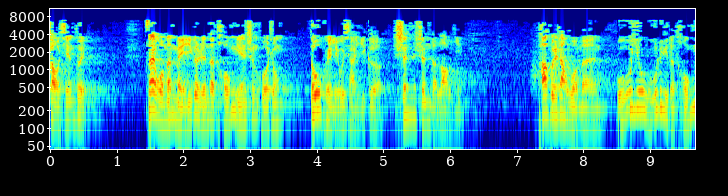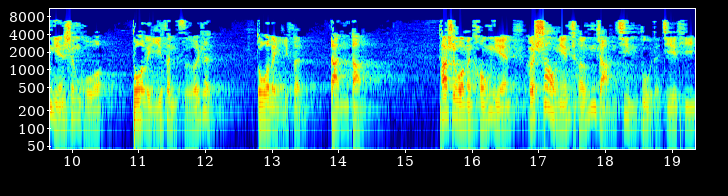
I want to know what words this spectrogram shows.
少先队，在我们每一个人的童年生活中，都会留下一个深深的烙印。它会让我们无忧无虑的童年生活多了一份责任，多了一份担当。它是我们童年和少年成长进步的阶梯。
